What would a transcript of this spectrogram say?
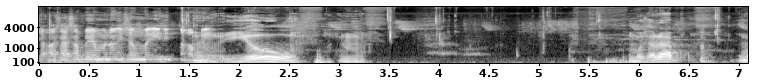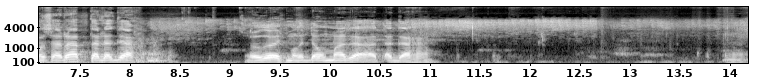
Tsaka sasabayan mo ng isang mainit na kape. Mm, yo. Mm. Masarap. Masarap talaga. So guys, magandang umaga at agahan. Mm.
